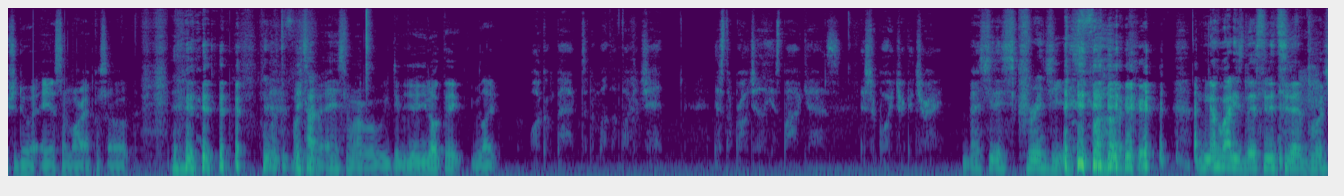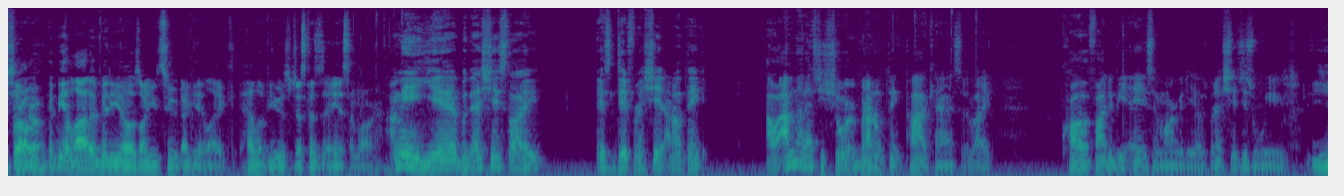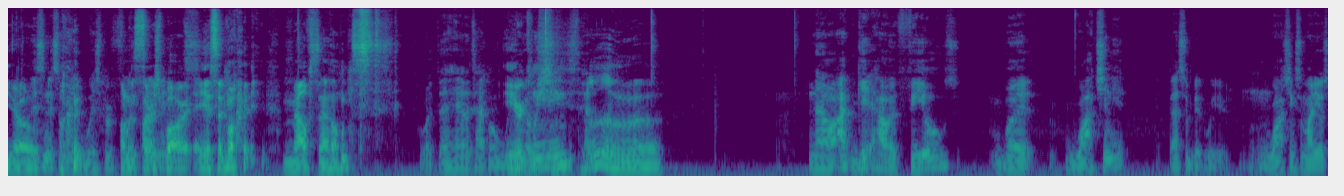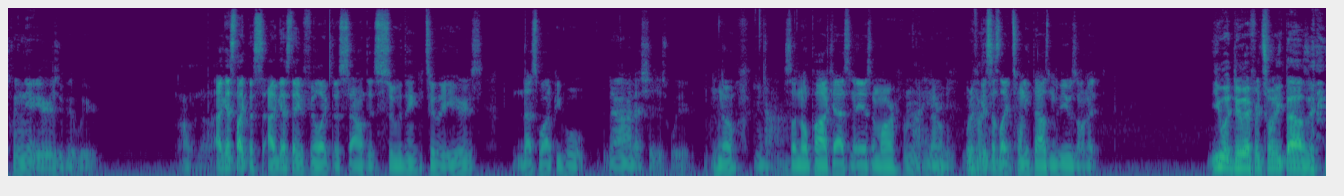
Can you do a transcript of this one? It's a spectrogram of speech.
We should do an ASMR episode. what the fuck type of ASMR would we do? you, you don't think you be like, welcome back to the motherfucking shit. It's the Bro Chilians podcast. It's your boy Trick or Trey. That shit is cringy as fuck. Nobody's listening to that bullshit, bro, bro. it'd be a lot of videos on YouTube that get like hella views just because it's ASMR. I mean, yeah, but that shit's like, it's different shit. I don't think. Oh, I'm not actually sure, but I don't think podcasts are like qualified to be ASMR videos. But that shit's just weird. Yo, Listen to somebody whisper for on the 45 search bar. ASMR mouth sounds, What the hell type of ear cleaning. shit? Ugh. Now I get how it feels, but watching it, that's a bit weird. Mhm. Watching somebody else clean their ear is a bit weird. I don't know. I guess like this. I guess they feel like the sound is soothing to their ears. That's why people, Nah, that shit is weird. No. Nah, So no podcast and ASMR. I'm not No. hearing it. What if I'm it gets us like twenty thousand views on it? You would do it for twenty thousand.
